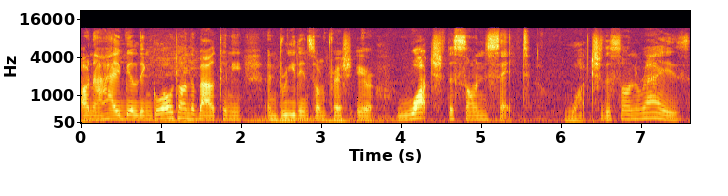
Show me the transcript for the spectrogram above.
on a high building, go out on the balcony and breathe in some fresh air. Watch the sunset. Watch the sunrise.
